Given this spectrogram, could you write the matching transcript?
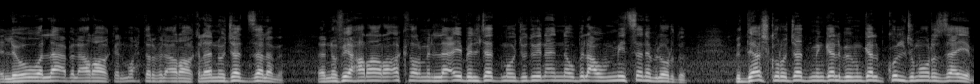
اللي هو اللاعب العراقي المحترف العراقي لأنه جد زلمة لأنه في حرارة أكثر من اللعيبه الجد موجودين عندنا وبيلعبوا من 100 سنة بالأردن. بدي أشكره جد من قلبي ومن قلب كل جمهور الزعيم.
